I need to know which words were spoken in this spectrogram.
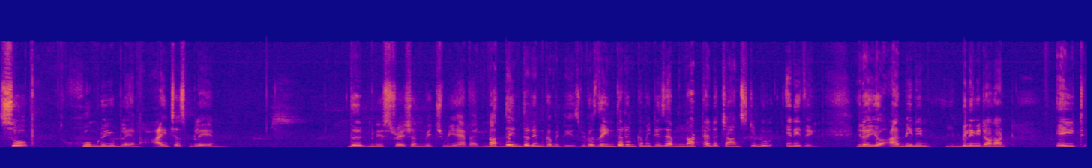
So, whom do you blame? I just blame the administration which we have had, not the interim committees, because the interim committees have not had a chance to do anything. You know, you, I've been in, believe it or not, eight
